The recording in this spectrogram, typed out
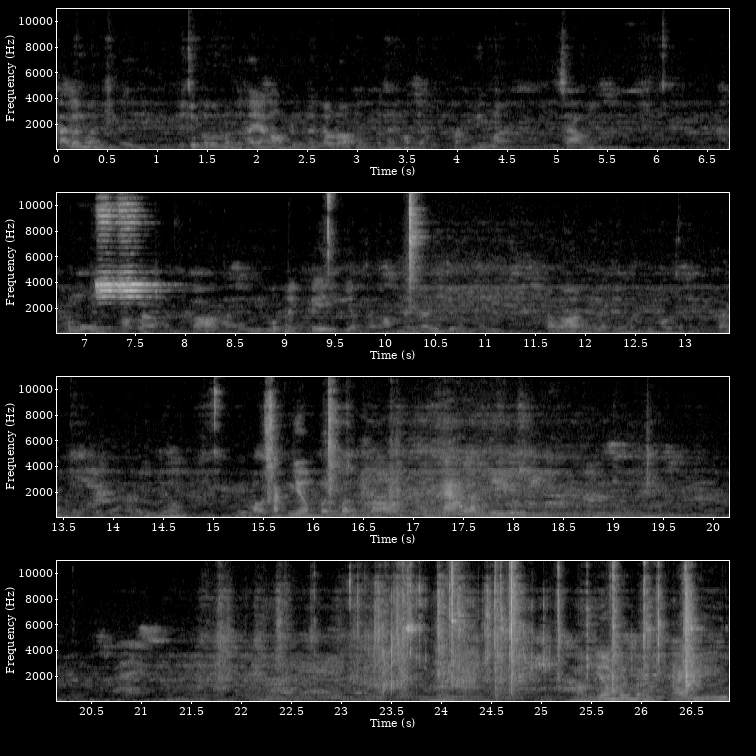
tại bên mình thì nói chung là bên mình có thể anode được nên đâu đó thì mình có thể hỗ trợ bạn nếu mà sau mình không muốn hoặc là mình có thể bút nick cái dòng sản phẩm này ra thị trường thì sau đó để là team mình hỗ trợ và cái việc là ở trên nhôm thì màu sắc nhôm bên mình nó khá là nhiều. Màu nhôm bên mình thì khá nhiều.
